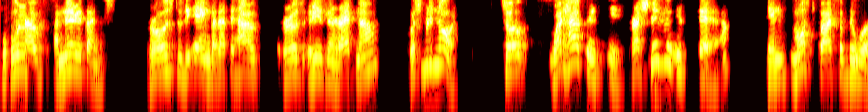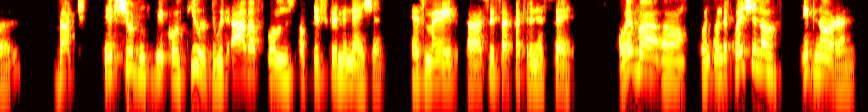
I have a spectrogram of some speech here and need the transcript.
Would have Americans rose to the anger that they have rose risen right now? Possibly not. So what happens is racism is there in most parts of the world, but it shouldn't be confused with other forms of discrimination, as my uh, sister Catherine has said. However, uh, on, on, the question of ignorance,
